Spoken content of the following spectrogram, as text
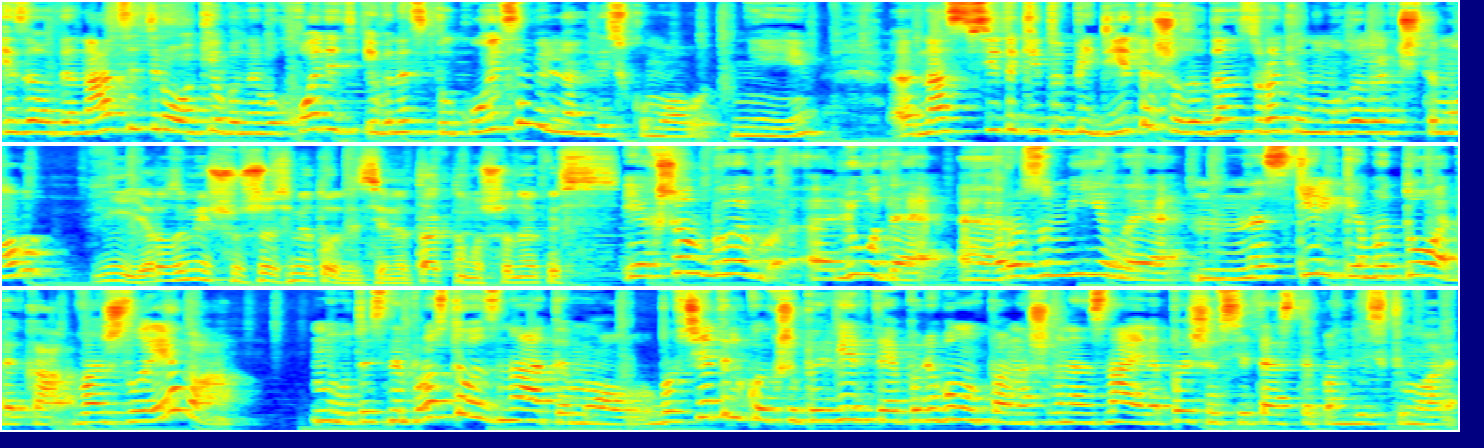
І за 11 років вони виходять і вони спілкуються вільно англійську мову? Ні. Е, Нас всі такі тупі діти, що за 11 років не могли вивчити мову. Ні, я розумію, що щось в методиці не так, тому що ну якось Якщо б е, люди е, розуміли, наскільки методика важлива важлива, Ну, тобто не просто знати мову, бо вчительку, якщо перевірити, я по-любому впевнена, що вона знає, напише всі тести по англійській мові.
